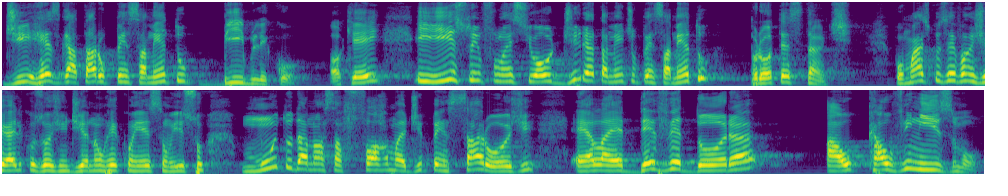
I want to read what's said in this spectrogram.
de resgatar o pensamento bíblico, ok? E isso influenciou diretamente o pensamento protestante. Por mais que os evangélicos hoje em dia não reconheçam isso, muito da nossa forma de pensar hoje, ela é devedora ao calvinismo,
